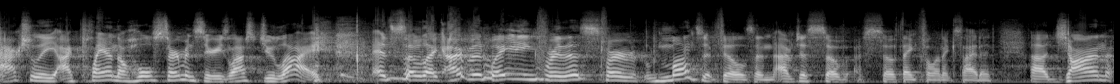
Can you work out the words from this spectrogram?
actually i planned the whole sermon series last july. And so like i've been waiting for this for months it feels and i'm just so so thankful and excited. Uh, john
